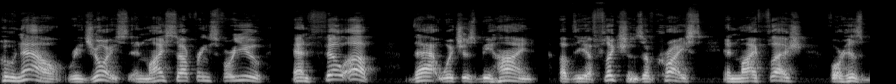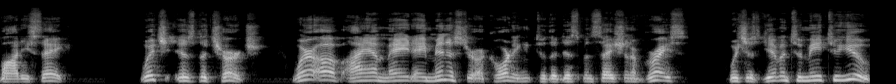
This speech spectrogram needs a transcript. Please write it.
Who now rejoice in my sufferings for you and fill up that which is behind of the afflictions of Christ in my flesh for his body's sake, which is the church, whereof I am made a minister according to the dispensation of grace, which is given to me to you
